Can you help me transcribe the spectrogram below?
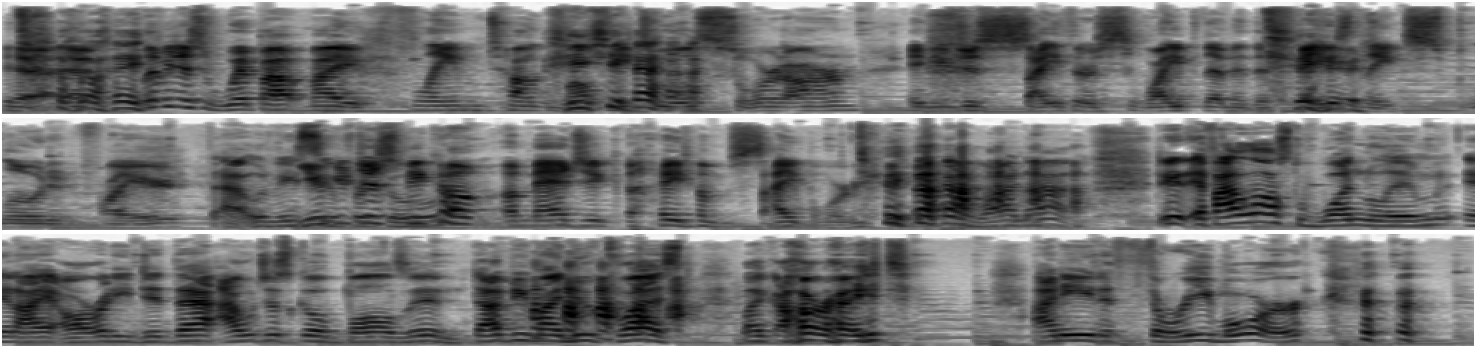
Yeah. Like- Let me just whip out my flame tongue multi tool Yeah. sword arm, and you just scythe or swipe them in the face, and they explode in fire. That would be super cool. You could just cool. become a magic item cyborg. Yeah, why not? Dude, if I lost one limb and I already did that, I would just go balls in. That'd be my new quest. Like, all right, I need three more.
